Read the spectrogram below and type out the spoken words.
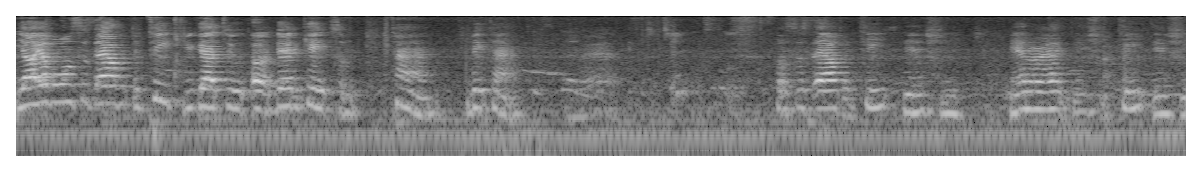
Y'all ever want Sister Alpha to teach, you got to uh, dedicate some time, big time. So Sister Alpha teach, then she interact, then she teach, then she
